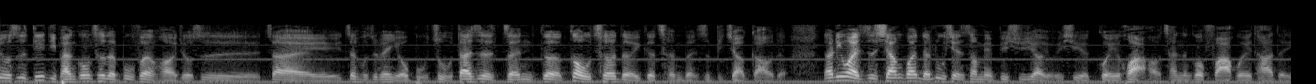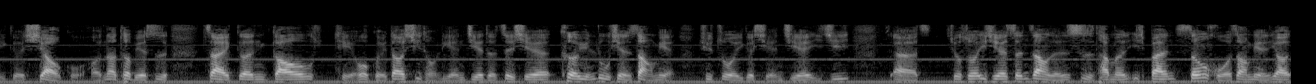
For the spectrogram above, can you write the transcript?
就是低底盘公车的部分哈，就是在政府这边有补助，但是整个购车的一个成本是比较高的。那另外是相关的路线上面必须要有一些规划哈，才能够发挥它的一个效果哈。那特别是在跟高铁或轨道系统连接的这些客运路线上面去做一个衔接，以及呃，就说一些身障人士他们一般生活上面要。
